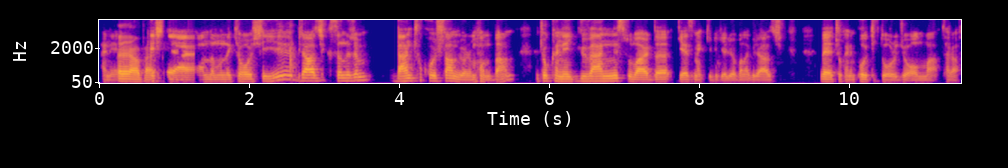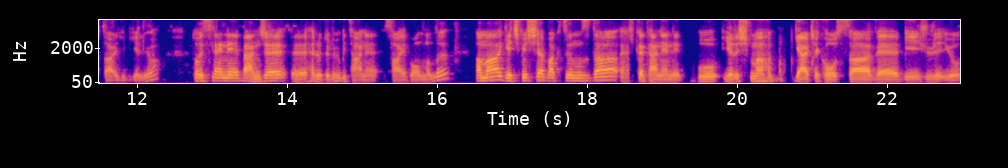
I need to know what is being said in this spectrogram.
hani Beraber. eşdeğer anlamındaki o şeyi birazcık sanırım ben çok hoşlanmıyorum ondan. Çok hani güvenli sularda gezmek gibi geliyor bana birazcık ve çok hani politik doğrucu olma taraftarı gibi geliyor. Dolayısıyla hani bence e, her ödülün bir tane sahibi olmalı. Ama geçmişe baktığımızda hakikaten yani bu yarışma gerçek olsa ve bir jüri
